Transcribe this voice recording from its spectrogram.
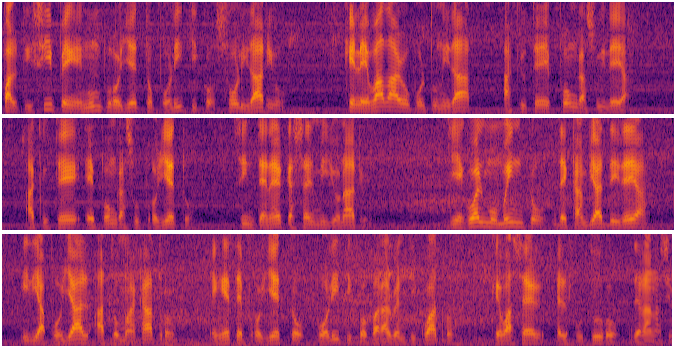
participen en un proyecto político solidario que le va a dar oportunidad a que usted ponga su idea, a que usted ponga su proyecto sin tener que ser millonario. Llegó el momento de cambiar de idea y de apoyar a Tomás Castro en este proyecto político para el 24 que va a ser el futuro de la nación.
